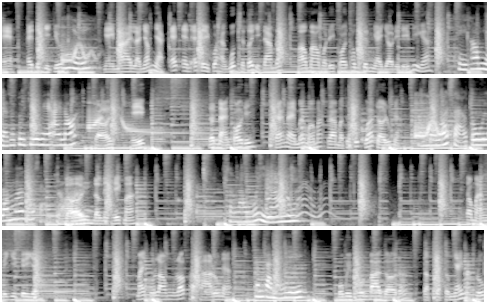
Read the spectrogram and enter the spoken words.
Nè, hay tin gì chưa? Tin gì? Ngày mai là nhóm nhạc SNSD của Hàn Quốc sẽ tới Việt Nam đó. Mau mau mà đi coi thông tin ngày giờ địa điểm đi nha. Thì không dạ sao tôi chưa nghe ai nói. Trời, thiệt. Lên mạng coi đi. Sáng nay mới mở mắt ra mà tin tức quá trời luôn nè. Bạn hay nói xạo tôi lắm á Nói xạo. Trời ơi, lần này thiệt mà. Sao lâu quá vậy? Sao mạng bị gì kỳ vậy? Máy của Long lót phà phà luôn nè. Anh xài mạng gì Mobifone 3G đó Cập nhật trong nháy mắt luôn.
